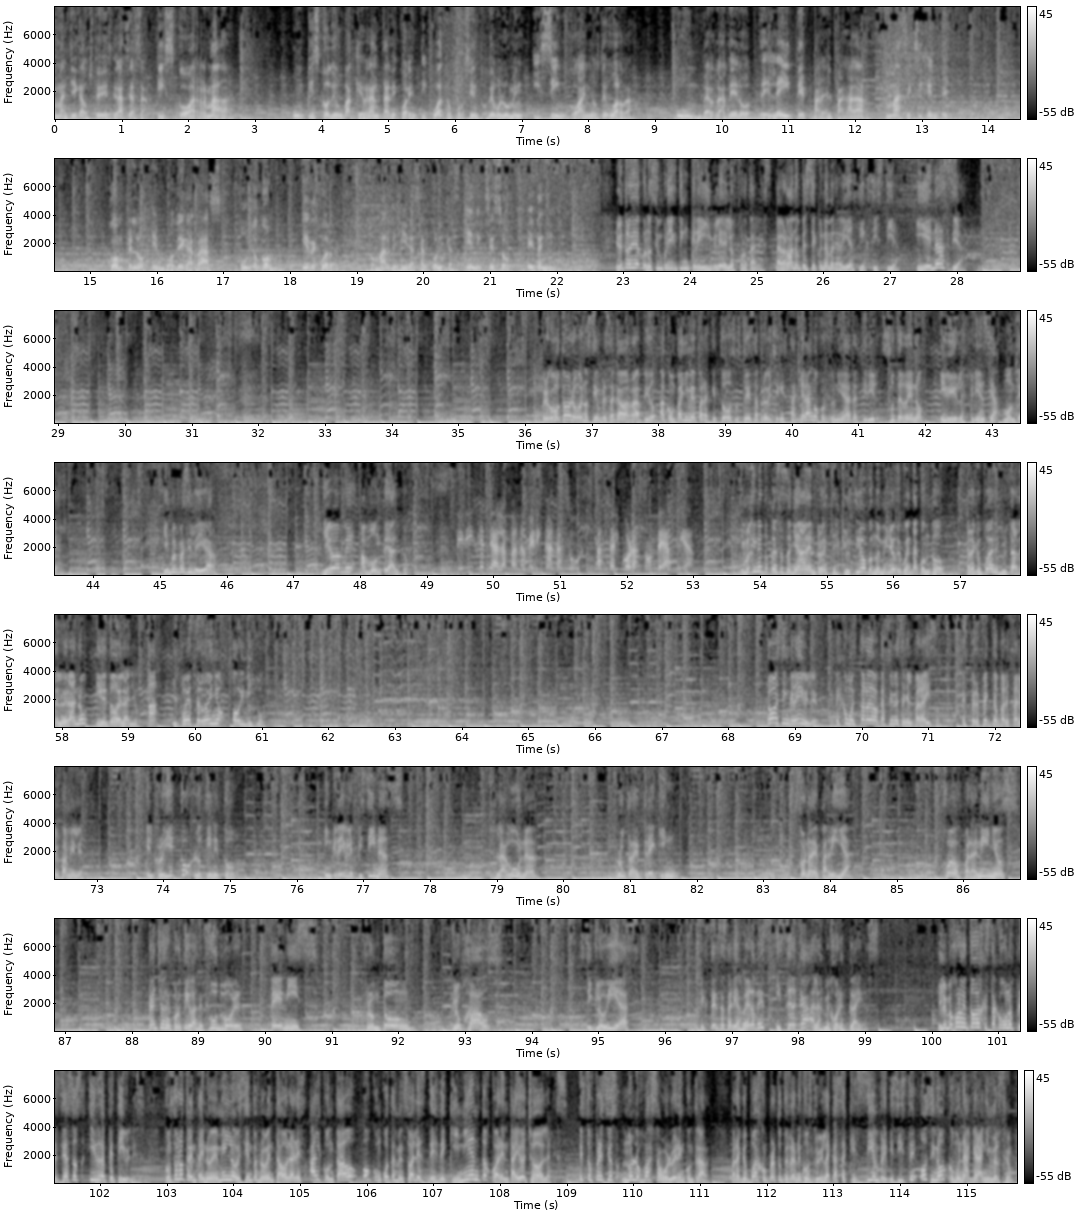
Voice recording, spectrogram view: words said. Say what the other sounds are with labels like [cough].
Llega a ustedes gracias a Pisco Armada. Un pisco de uva quebranta de 44% de volumen y 5 años de guarda. Un verdadero deleite para el paladar más exigente. Cómprelo en bodegarras.com y recuerde, tomar bebidas alcohólicas en exceso es dañino. El otro día conocí un proyecto increíble de los portales. La verdad no pensé que una maravilla así existía. Y en Asia. Pero como todo lo bueno siempre se acaba rápido, acompáñenme para que todos ustedes aprovechen esta gran oportunidad de adquirir su terreno y vivir la experiencia Monte Alto. Y es muy fácil de llegar. Llévame a Monte Alto. Dirígete a la Panamericana Sur, hasta el corazón de Asia. Imagina tu casa soñada dentro de este exclusivo condominio que cuenta con todo, para que puedas disfrutar del verano y de todo el año. Ah, y puedes ser dueño hoy mismo. Todo es increíble. Es como estar de vacaciones en el paraíso. Es perfecto para estar en familia. El proyecto lo tiene todo. Increíbles piscinas, laguna, ruta de trekking, zona de parrilla, juegos para niños, canchas deportivas de fútbol, tenis, frontón, clubhouse, ciclovías, extensas áreas verdes y cerca a las mejores playas. Y lo mejor de todo es que está con unos preciazos irrepetibles, con solo 39.990 dólares al contado o con cuotas mensuales desde 548 dólares. Estos precios no los vas a volver a encontrar, para que puedas comprar tu terreno y construir la casa que siempre quisiste o si no, como una gran inversión.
